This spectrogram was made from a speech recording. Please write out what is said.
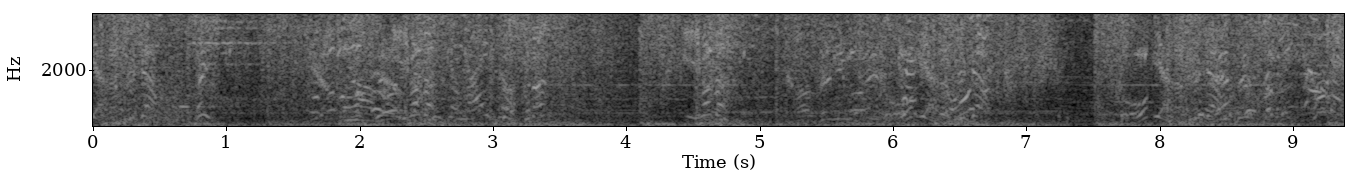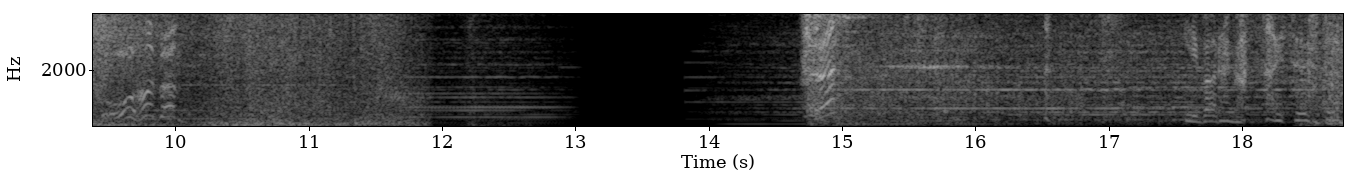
やらせ。かはい今だ今だここだ今だ風に舞えどうやらせ。かどうやらせ。か大茨が再生していく。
